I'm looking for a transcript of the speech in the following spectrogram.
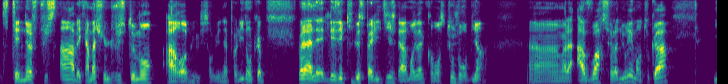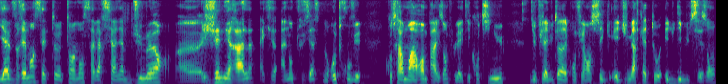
C'était 9 plus 1 avec un match nul justement à Rome, il me semble, du Napoli. Donc euh, voilà, les, équipes de Spalletti, généralement, commencent toujours bien. Euh, voilà, à voir sur la durée, mais en tout cas, il y a vraiment cette tendance à verser un Naples d'humeur euh, générale, avec un enthousiasme retrouvé. Contrairement à Rome, par exemple, où il a été continu depuis la victoire de la Conférence League et du mercato et du début de saison.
